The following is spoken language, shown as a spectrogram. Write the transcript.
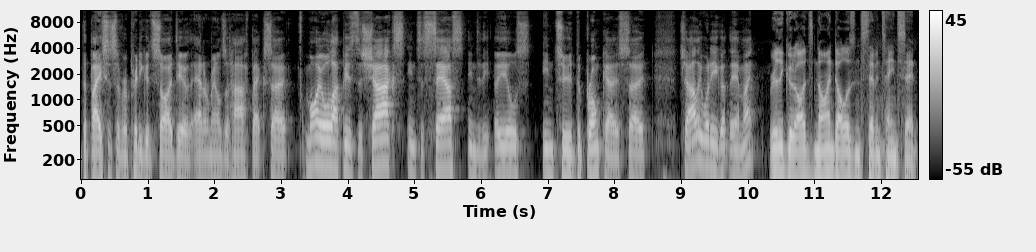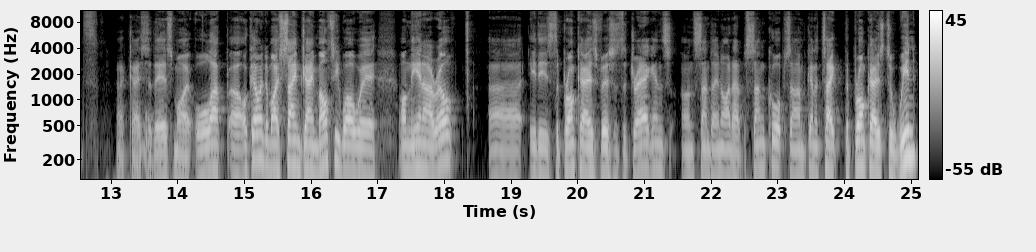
the basis of a pretty good side there with Adam Reynolds at halfback. So my all up is the Sharks into South, into the Eels, into the Broncos. So Charlie, what do you got there, mate? Really good odds, nine dollars and seventeen cents. Okay, so there's my all up. Uh, I'll go into my same game multi while we're on the NRL. Uh, it is the Broncos versus the Dragons on Sunday night at Suncorp. So I'm going to take the Broncos to win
